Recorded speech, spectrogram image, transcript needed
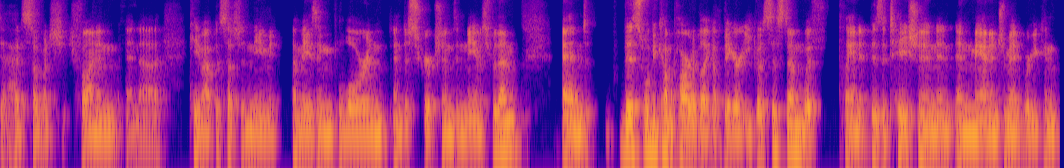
had so much fun and and uh, came up with such a name, amazing lore and, and descriptions and names for them. And this will become part of like a bigger ecosystem with planet visitation and, and management, where you can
